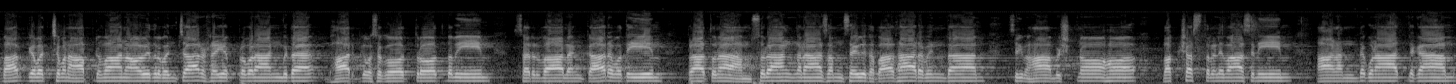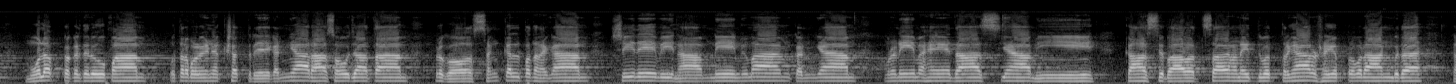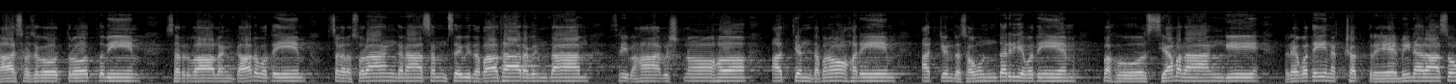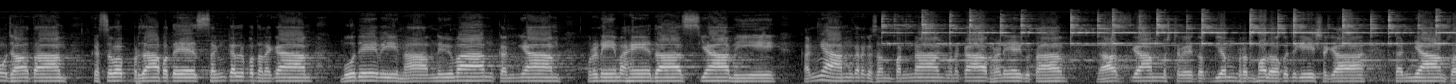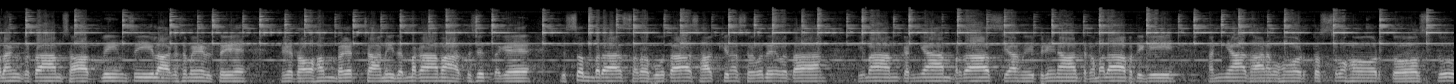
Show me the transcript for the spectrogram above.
भार्गवच्छमनाप्नुवानाविद्रपञ्चार्षयप्रवरान्वित भार्गवसगोत्रोद्भवीं सर्वालङ्कारवतीं प्रातुनां सुराङ्गना संसेवितपाधारविन्दां श्रीमहाविष्णोः वक्षस्त्रनिवासिनीम् आनन्दगुणात्मकां मूलप्रकृतिरूपाम् उत्तरपरिणक्षत्रे कन्यारासौ जातां मृगोः सङ्कल्पतनकां श्रीदेवी नाम्नीमिमां कन्यां वृणीमहे दास्यामि సర్వాలంకారవతీం సకల సురాంగనా సంసేవిత పాధారవిందాం श्रीमहाविष्णोः अत्यन्तमनोहरीम् अत्यन्तसौन्दर्यवतीं बहुश्यामलाङ्गी रेवती नक्षत्रे मीनरासौ जातां कसवप्रजापतेः सङ्कल्पतनकां भूदेवी नाम्निमिमां कन्यां वृणीमहे दास्यामि। कन्यां कनकसम्पन्नां कनकाभरणे युतां दास्यामष्टवेतव्यं ब्रह्मलोकजिगीषया। कन्यां स्वलङ्कृतां सात्वीं शीलाकसमेधसे हेतोऽहं प्रगच्छामि धर्मकामार्थसिद्धगे विश्वम्बरा सर्वभूता साक्षिणः सर्वदेवता। इमां कन्यां प्रदास्यामि प्रीणान्तकमलापतिः। कन्यादानमुहूर्तस्व मुहूर्तोऽस्तु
